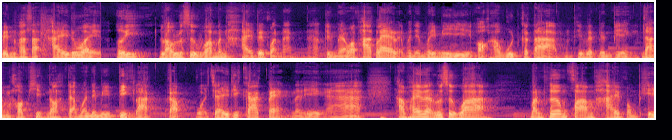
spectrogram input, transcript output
เป็นภาษาไทยด้วย เอ้ย เรารู้สึกว่ามันหายไปกว่านั้นนะครับถึงแม้ว่าภาคแรกเนี่ยมันจะไม่มีออกอาวุธก็ตามที่เป็นเพลงดังท็อปฮิตเนาะแต่มันจะมีปีกลักกับหัวใจที่กล้าแกร่งนั่นเองอ่าทำให้แบบรู้สึกว่า มันเพิ่มความไฮป์ของเพล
